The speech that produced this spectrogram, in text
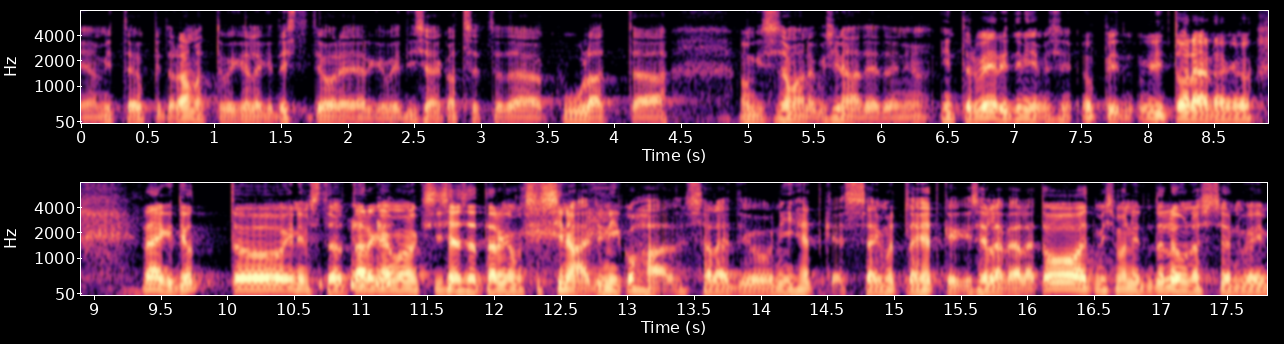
Ja mitte õppida raamatu või kellegi teiste teooria järgi, vaid ise katsetada, kuulata. Ongi seesama, nagu sina teed, on ju, intervjueerid inimesi, õpid, ülitore nagu, räägid juttu, inimesed saavad targemaks, ise saad targemaks, sest sina oled ju nii kohal, sa oled ju nii hetkes, sa ei mõtle hetkegi selle peale, et oo, et mis ma nüüd lõunast söön või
